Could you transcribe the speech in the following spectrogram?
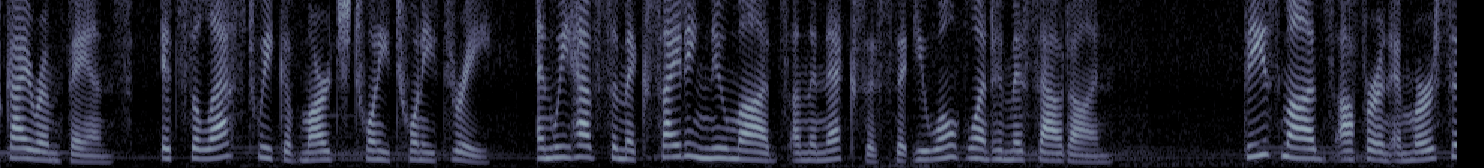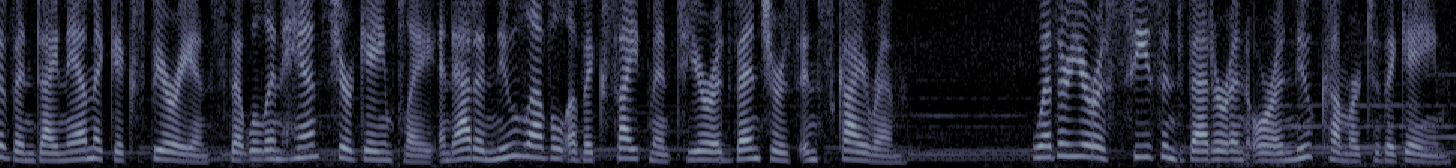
Skyrim fans, it's the last week of March 2023, and we have some exciting new mods on the Nexus that you won't want to miss out on. These mods offer an immersive and dynamic experience that will enhance your gameplay and add a new level of excitement to your adventures in Skyrim. Whether you're a seasoned veteran or a newcomer to the game,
